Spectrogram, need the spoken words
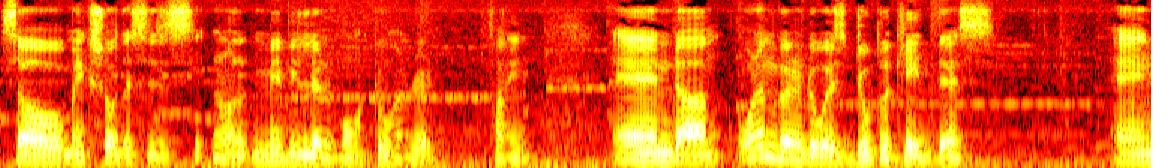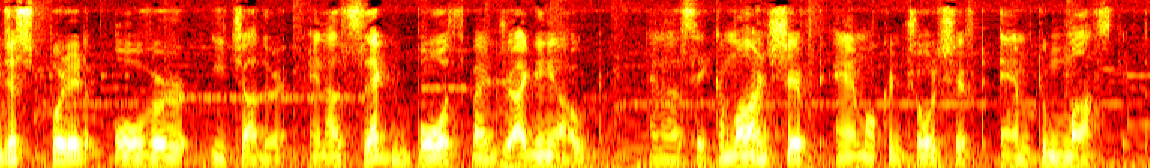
So make sure this is you know maybe a little more 200 fine and um, what I'm going to do is duplicate this and just put it over each other and I'll select both by dragging out and I'll say command shift M or control shift M to mask it.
